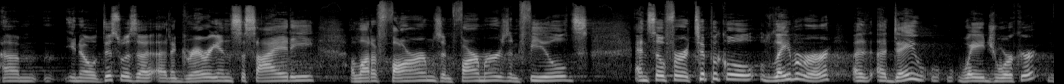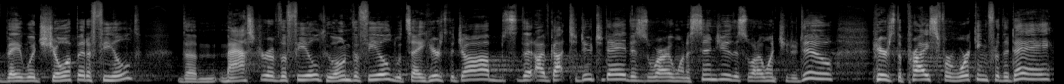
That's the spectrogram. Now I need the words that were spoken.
Um, you know, this was a, an agrarian society, a lot of farms and farmers and fields. And so, for a typical laborer, a, a, day wage worker, they would show up at a field. The master of the field, who owned the field, would say, Here's the jobs that I've got to do today. This is where I want to send you. This is what I want you to do. Here's the price for working for the day.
